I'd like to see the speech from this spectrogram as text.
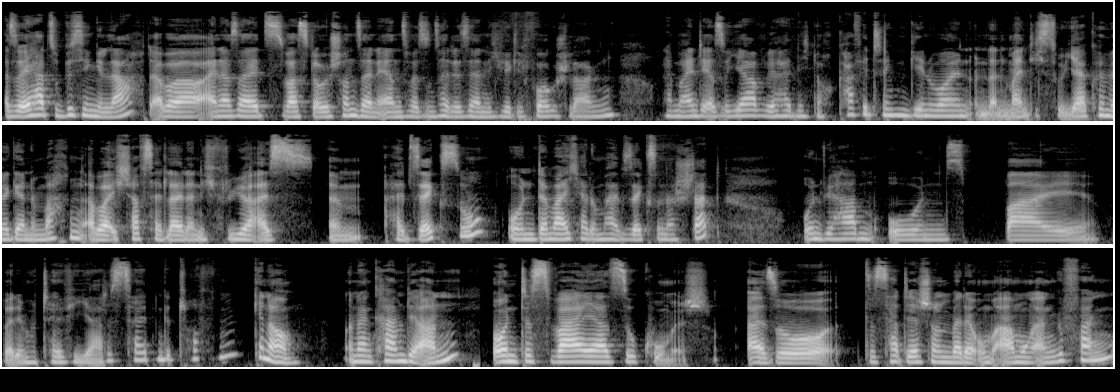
also er hat so ein bisschen gelacht, aber einerseits war es, glaube ich, schon sein Ernst, weil sonst hätte er es ja nicht wirklich vorgeschlagen. Und dann meinte er so, ja, wir halt nicht noch Kaffee trinken gehen wollen. Und dann meinte ich so, ja, können wir gerne machen, aber ich schaffe es halt leider nicht früher als ähm, halb sechs so. Und dann war ich halt um halb sechs in der Stadt und wir haben uns bei, bei dem Hotel für Jahreszeiten getroffen. Genau. Und dann kam der an und das war ja so komisch. Also, das hat ja schon bei der Umarmung angefangen,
